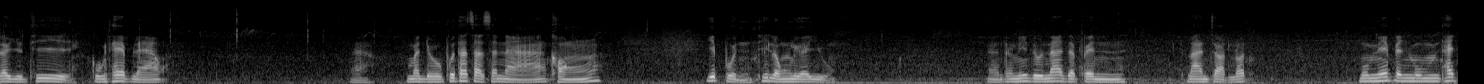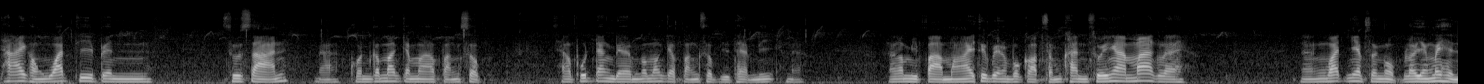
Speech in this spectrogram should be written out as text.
เราอยู่ที่กรุงเทพแล้ว นะมาดูพุทธศาสนาของญี่ปุ่นที่ลงเหลืออยู่นะตรงนี้ดูน่าจะเป็นลานจอดรถ มุมนี้เป็นมุมท้ายๆของวัดที่เป็นสุสานนะคนก็มักจะมาฝังศพ ชาวพุทธดั้งเดิมก็มักจะฝังศพอยู่แถบนี้นะแล้วก็มีป่าไม้ซึ่งเป็นองค์ประกอบสำคัญสวยงามมากเลยนะวัดเงียบสงบเรายังไม่เห็น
